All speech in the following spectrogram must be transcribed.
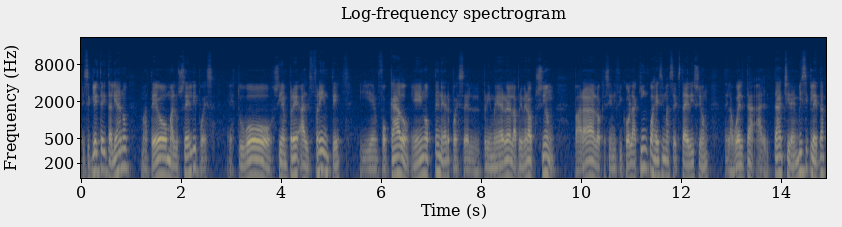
El ciclista italiano Matteo Maluselli pues estuvo siempre al frente y enfocado en obtener pues el primer, la primera opción para lo que significó la 56 edición de la Vuelta al Táchira en bicicleta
